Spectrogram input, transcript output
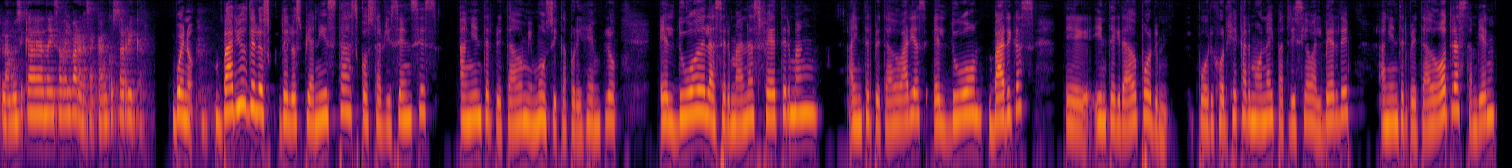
la música de Ana Isabel Vargas acá en Costa Rica? Bueno, varios de los, de los pianistas costarricenses han interpretado mi música, por ejemplo, el dúo de las hermanas Fetterman ha interpretado varias. El dúo Vargas, eh, integrado por, por Jorge Carmona y Patricia Valverde, han interpretado otras también.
